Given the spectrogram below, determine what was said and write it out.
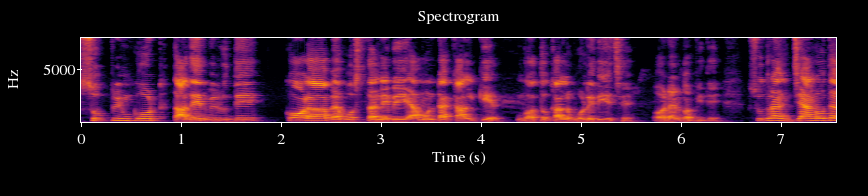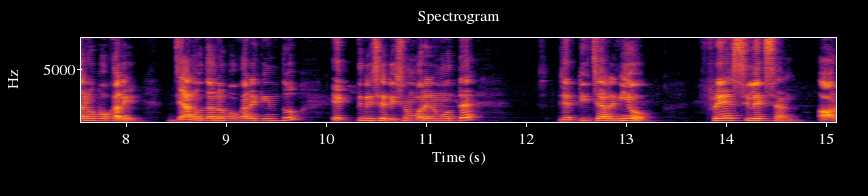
সুপ্রিম কোর্ট তাদের বিরুদ্ধে কড়া ব্যবস্থা নেবে, এমনটা কালকের গতকাল বলে দিয়েছে অর্ডার কপিতে সুতরাং যেন তেন প্রকারে, যেন তেন প্রকারে কিন্তু একত্রিশে ডিসেম্বরের মধ্যে যে টিচার নিয়োগ ফ্রেশ সিলেকশন আর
